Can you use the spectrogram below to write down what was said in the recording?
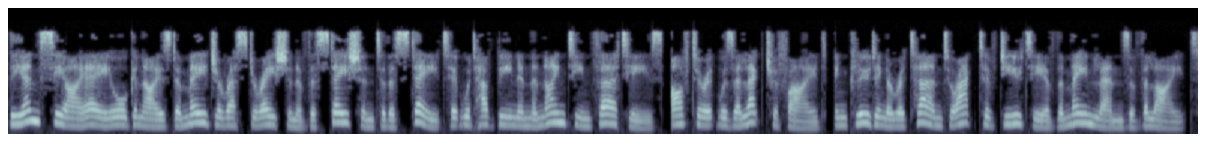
the NCIA organized a major restoration of the station to the state it would have been in the 1930s, after it was electrified, including a return to active duty of the main lens of the light.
